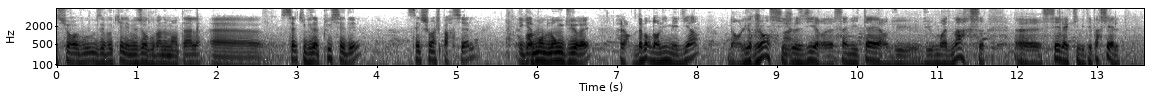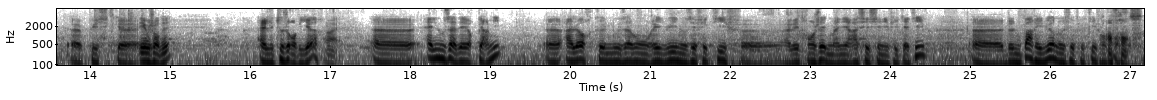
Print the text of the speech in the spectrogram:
sur, vous évoquiez les mesures gouvernementales. Euh, celle qui vous a le plus aidé, c'est le chômage partiel, également de longue durée. Alors d'abord dans l'immédiat, dans l'urgence, si j'ose dire, euh, sanitaire du, mois de mars, euh, c'est l'activité partielle. puisque Et aujourd'hui? Elle est toujours en vigueur. elle nous a d'ailleurs permis, alors que nous avons réduit nos effectifs à l'étranger de manière assez significative, de ne pas réduire nos effectifs en, en France.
